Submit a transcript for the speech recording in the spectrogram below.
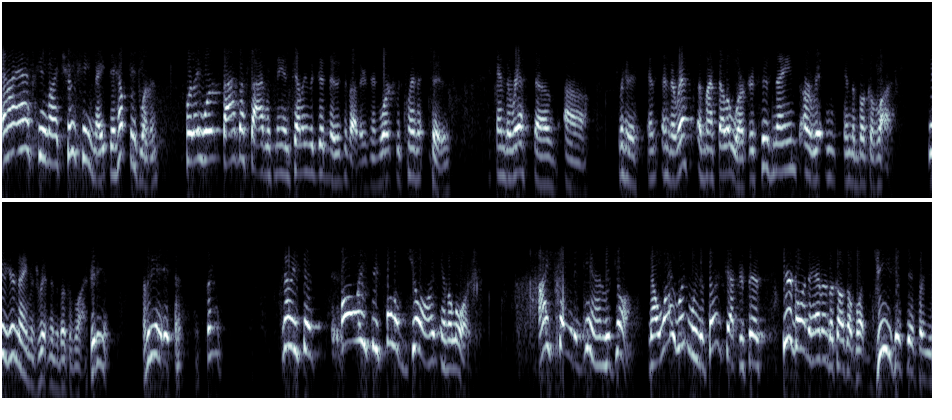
And I ask you, my true teammate, to help these women, for they work side by side with me in telling the good news of others, and work with Clement too, and the rest of, uh, look at this, and, and the rest of my fellow workers whose names are written in the book of life. You your name is written in the book of life. It is. I mean, it, it, it's great. Now he says, always be full of joy in the Lord. I say it again, rejoice. Now why wouldn't we? The third chapter says, you're going to heaven because of what Jesus did for you.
